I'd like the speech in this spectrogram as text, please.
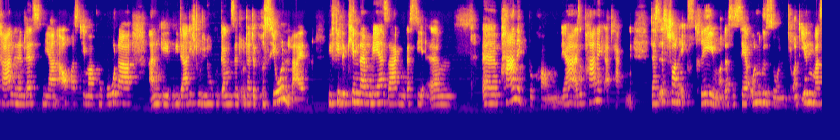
gerade in den letzten Jahren auch was Thema Corona angeht, wie da die Studien hochgegangen sind, unter Depressionen leiden. Wie viele Kinder mehr sagen, dass sie ähm, äh, Panik bekommen, ja, also Panikattacken. Das ist schon extrem und das ist sehr ungesund und irgendwas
